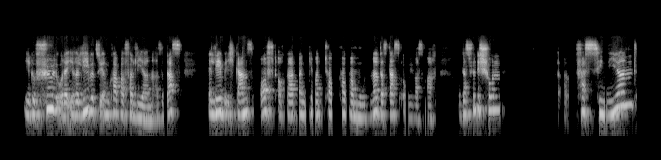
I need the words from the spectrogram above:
ihr Gefühl oder ihre Liebe zu ihrem Körper verlieren. Also das erlebe ich ganz oft, auch gerade beim Thema Körpermut, ne, dass das irgendwie was macht. Und das finde ich schon äh, faszinierend,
